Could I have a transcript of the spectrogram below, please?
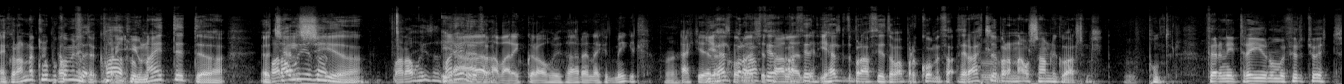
einhver annar klubbu Já, komin í þetta? United eða, Var Chelsea þar? eða? Var áhugið það? Maður Já, það. það var einhver áhug þar en ekkert mikill. Ekki ég held kom bara af því, tala af því, held ég. ég held þetta bara af því þetta var bara komið það. Þeir ætluðu bara að ná samningu á Arsenal. Punktur. Fer hann í treyju nummer 41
